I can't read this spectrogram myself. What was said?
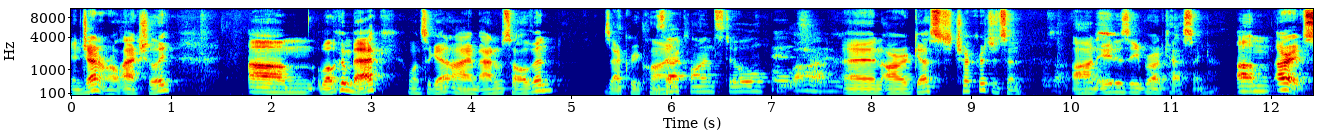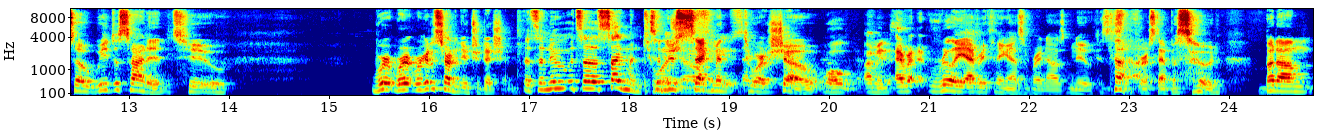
in general, actually. Um, welcome back once again. I'm Adam Sullivan, Zachary Klein, Zach Klein still And alive. And our guest Chuck Richardson on A to Z Broadcasting. Um, all right, so we decided to. We're, we're, we're gonna start a new tradition. It's a new. It's a segment. It's a our new show. segment It's a new to our show. Well, I mean, every, really everything as of right now is new because it's the first episode. But um,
